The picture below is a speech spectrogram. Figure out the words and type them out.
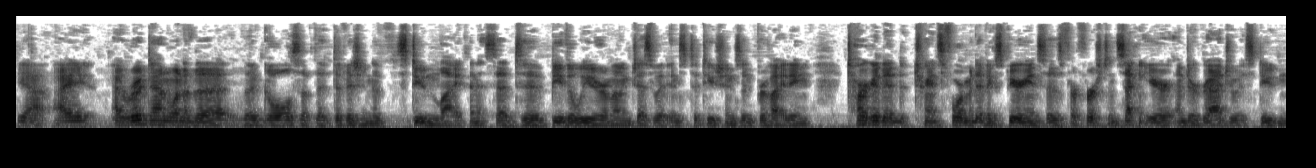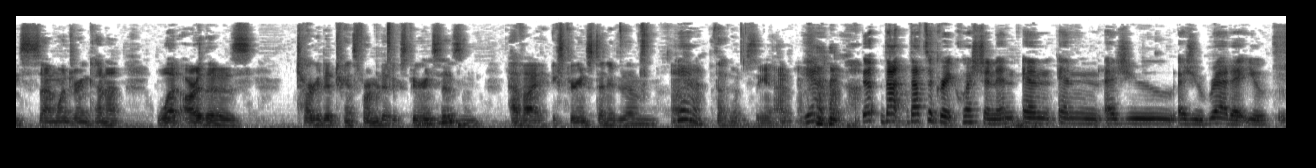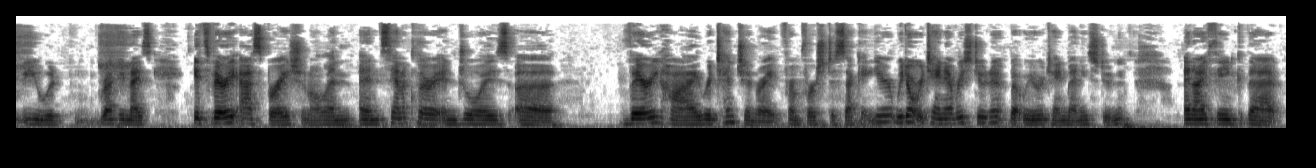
Yeah, I I wrote down one of the, the goals of the Division of Student Life, and it said to be the leader among Jesuit institutions in providing targeted transformative experiences for first and second year undergraduate students. So I'm wondering, kind of, what are those targeted transformative experiences, and have I experienced any of them? Um, Yeah. without noticing it. I don't know. yeah that, that that's a great question and and and as you as you read it you you would recognize it's very aspirational and and santa clara enjoys a very high retention rate from first to second year. We don't retain every student but we retain many students. And i think that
